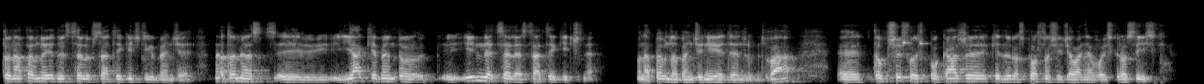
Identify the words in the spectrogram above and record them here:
to na pewno jeden z celów strategicznych będzie. Natomiast y, jakie będą inne cele strategiczne, bo na pewno będzie nie jeden lub dwa, y, to przyszłość pokaże, kiedy rozpoczną się działania wojsk rosyjskich.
